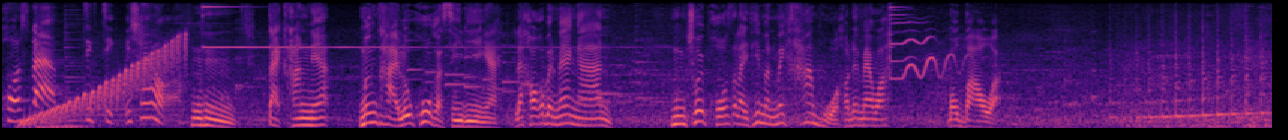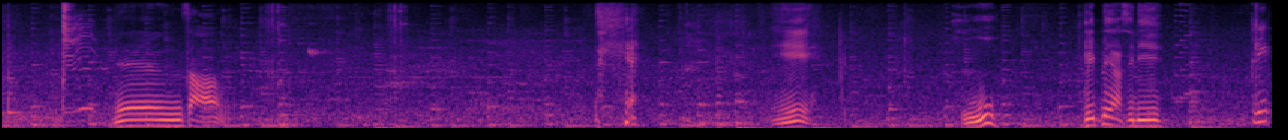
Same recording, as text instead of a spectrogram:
โพสต์แบบจิกๆ ไม่ใช่หรอ แต่ครั้งเนี้ยมึงถ่ายรูปคู่กับซีดีไง และเขาก็เป็นแม่งาน มึงช่วยโพสอะไรที่มันไม่ข้ามหัวเขาได้ไหมวะ เบาๆอะ หนึ่งสองนี่หูคลิปเลยอะซีดีคลิป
